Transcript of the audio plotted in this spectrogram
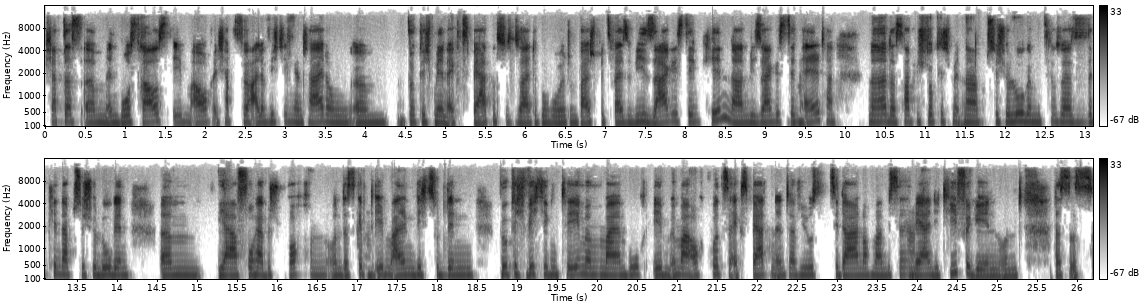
ich habe das ähm, in Brust raus eben auch. Ich habe für alle wichtigen Entscheidungen ähm, wirklich mir einen Experten zur Seite geholt und beispielsweise wie sage ich es den Kindern, wie sage ich es den mhm. Eltern. Ne, das habe ich wirklich mit einer Psychologin beziehungsweise Kinderpsychologin ähm, ja vorher besprochen. Und es gibt mhm. eben eigentlich zu den wirklich wichtigen Themen in meinem Buch eben immer auch kurze Experteninterviews, die da noch mal ein bisschen mehr in die Tiefe gehen. Und das ist,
